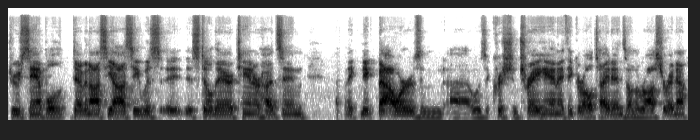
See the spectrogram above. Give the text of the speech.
Drew Sample, Devin Asiasi was is still there, Tanner Hudson. I think Nick Bowers and uh, was it Christian Trahan? I think are all tight ends on the roster right now.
